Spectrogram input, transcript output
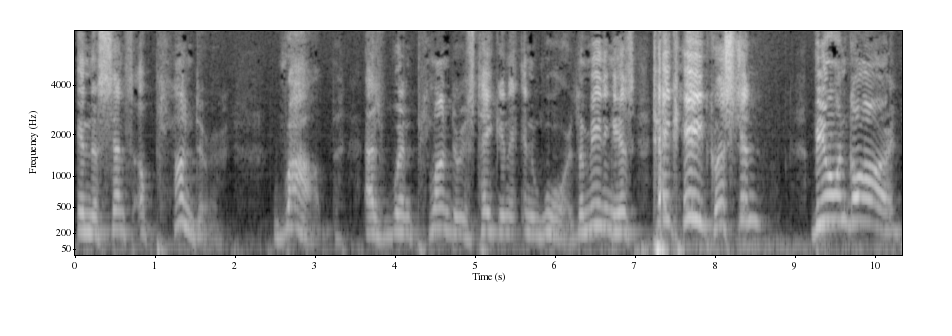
in the sense of plunder, rob, as when plunder is taken in war. The meaning is take heed, Christian. Be on guard.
